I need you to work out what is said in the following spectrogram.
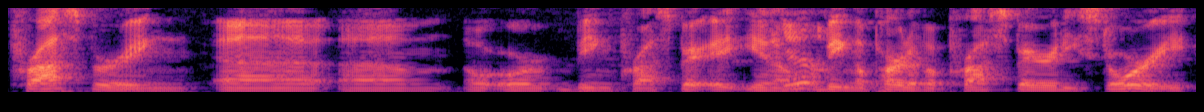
prospering uh, um, or, or being prosper, you know, Yeah. being a part of a prosperity story.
